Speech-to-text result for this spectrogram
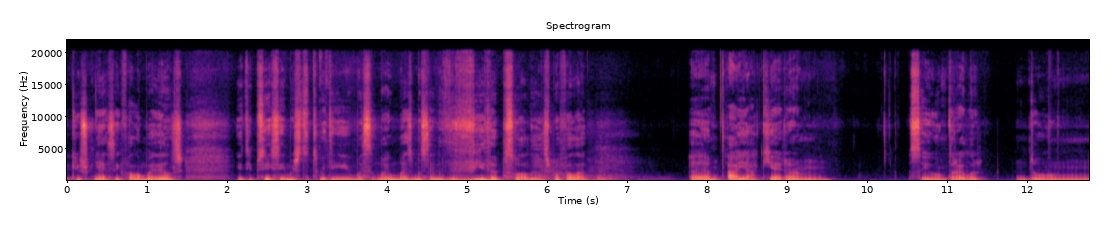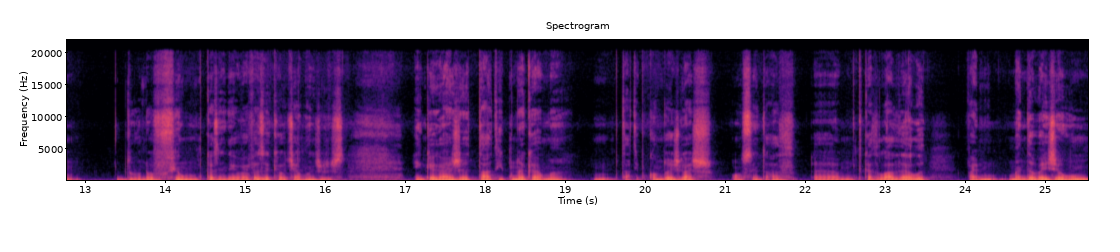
que, que os conhecem e falam bem deles. Eu tipo, sim, sim, mas tu também tinha uma, uma, mais uma cena de vida pessoal deles para falar. Um, ah, yeah, que era. Um, saiu um trailer do, do novo filme que a Zendaya vai fazer, que é o Challengers, em que a gaja está tipo na cama está tipo com dois gajos, um sentado um, de cada lado dela, vai, manda beijo a um,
